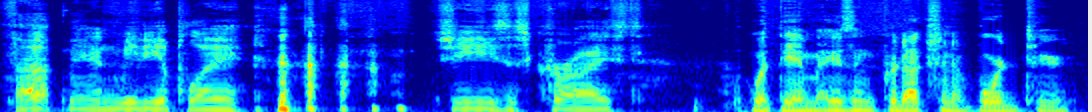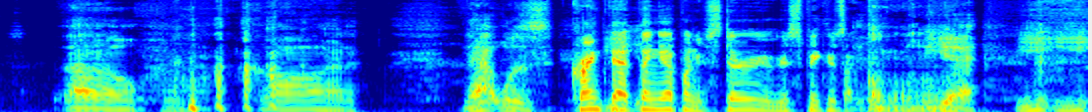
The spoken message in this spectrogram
Fuck, man. Media play. Jesus Christ. with the amazing production of board tears Oh, God. That was. crank that thing up on your stereo your speakers like Yeah, you, you,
